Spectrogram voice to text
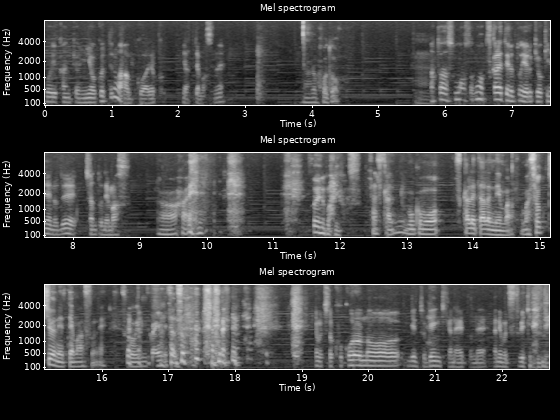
そういう環境に身を置くっていうのは、僕はよくやってますね。なるほど。うんあとはそもそも疲れてるとやる気起きないので、ちゃんと寝ます。あーはい。そういうのもあります。確かに僕も疲れたら寝ます。まあ、しょっちゅう寝てますね。そういう意味だと。でもちょっと心の元気元気がないとね、何も続きないんで。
